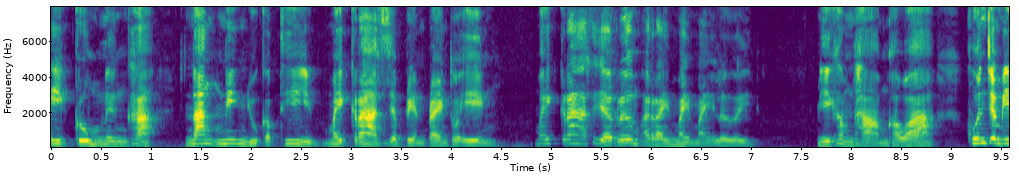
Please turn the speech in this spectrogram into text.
อีกกลุ่มหนึ่งค่ะ นั่งนิ่งอยู่กับที่ไม่กล้าที่จะเปลี่ยนแปลงตัวเอง ไม่กล้าที่จะเริ่มอะไรใหม่ ๆ เลย มีคำถามค่ะว่า คุณจะมี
